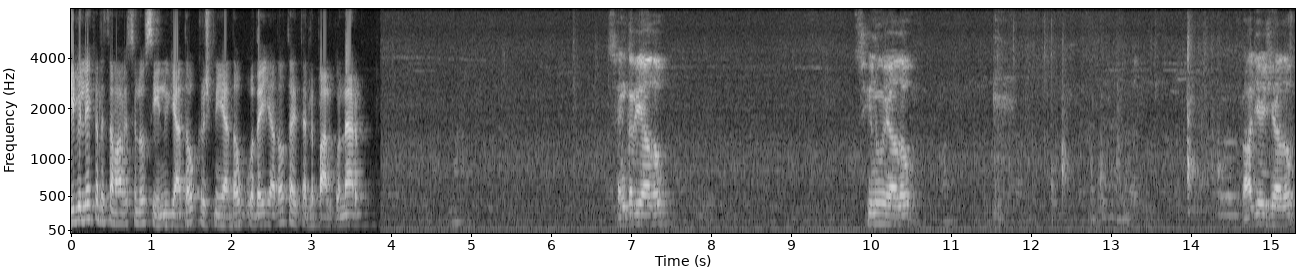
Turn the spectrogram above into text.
ఈ విలేకరుల సమావేశంలో సీను యాదవ్ కృష్ణ యాదవ్ ఉదయ్ యాదవ్ తదితరులు పాల్గొన్నారు. శంకర్ యాదవ్ సీను యాదవ్ రాజేష్ యాదవ్.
